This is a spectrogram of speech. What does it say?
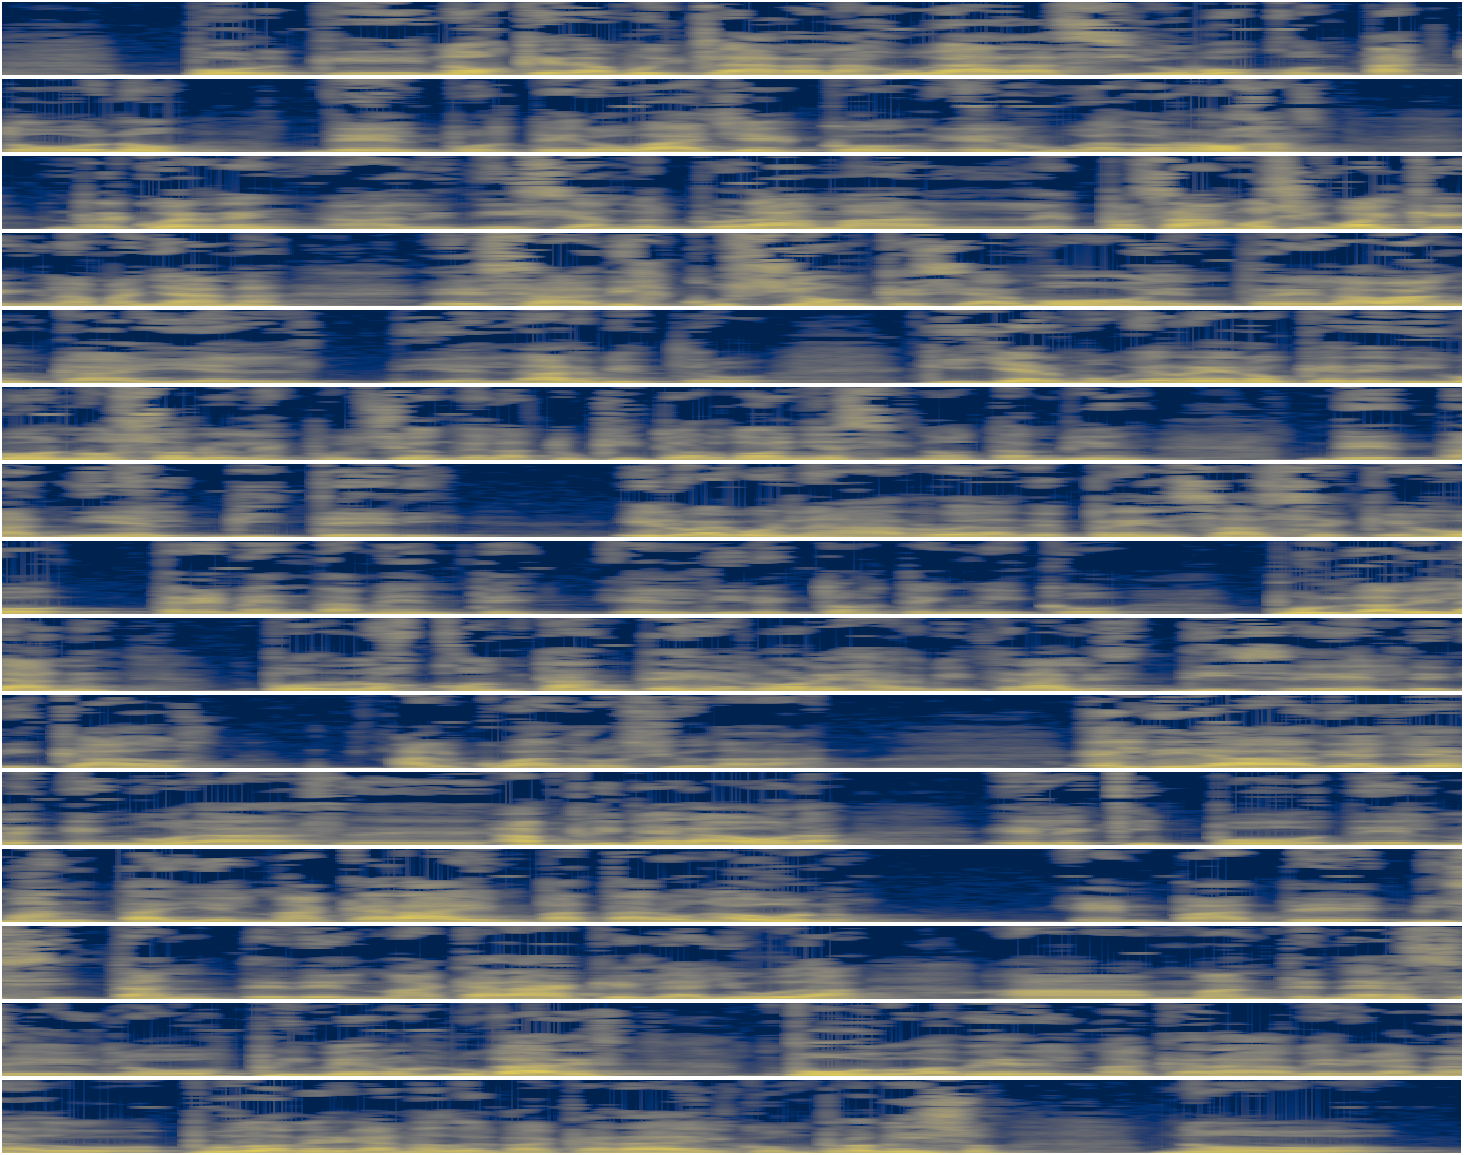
porque no queda muy clara la jugada si hubo contacto o no del portero Valle con el jugador Rojas. Recuerden, al iniciando el programa, les pasamos, igual que en la mañana, esa discusión que se armó entre la banca y el, y el árbitro Guillermo Guerrero, que derivó no solo en la expulsión de la Tuquito Ordóñez, sino también de Daniel Viteri. Y luego en la rueda de prensa se quejó tremendamente el director técnico Pulga Vilanes por los constantes errores arbitrales, dice él, dedicados al cuadro ciudadano. El día de ayer, en horas, eh, a primera hora, el equipo del Manta y el Macará empataron a uno. Empate visitante del Macará que le ayuda a mantenerse en los primeros lugares. Pudo haber el Macará haber ganado, pudo haber ganado el Macará el compromiso. No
